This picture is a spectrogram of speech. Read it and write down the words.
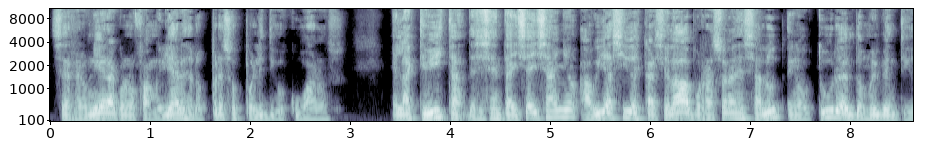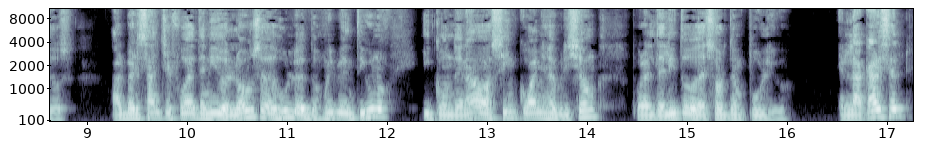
se reuniera con los familiares de los presos políticos cubanos. El activista de 66 años había sido escarcelado por razones de salud en octubre del 2022. Albert Sánchez fue detenido el 11 de julio del 2021 y condenado a cinco años de prisión por el delito de desorden público. En la cárcel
